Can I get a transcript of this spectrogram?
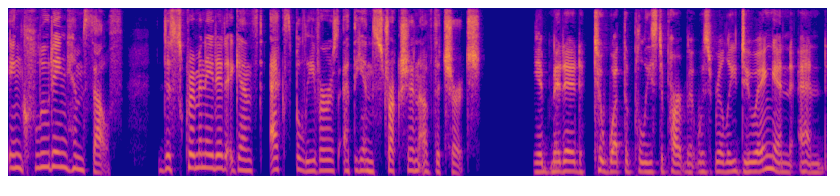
including himself, discriminated against ex believers at the instruction of the church. He admitted to what the police department was really doing and, and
